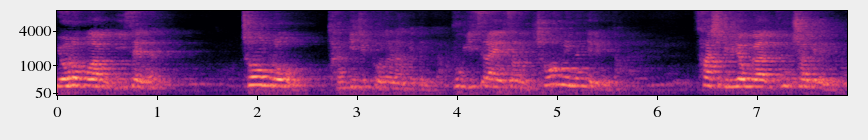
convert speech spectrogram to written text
여로보암 2세는 처음으로 장기 집권을 하게 됩니다. 북이스라엘에서는 처음 있는 일입니다. 41년간 통치하게 됩니다.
